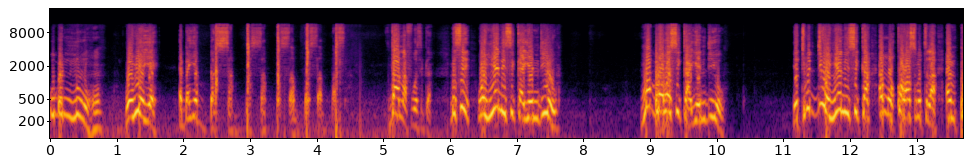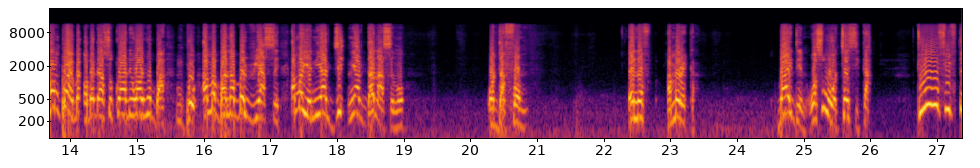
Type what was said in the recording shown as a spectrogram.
wobɛnu wo ho. Wawie yɛ. Ɛbɛyɛ basa basa basa. Basa basa ghanafoɔ sika. Mese wɔhia ne sika yɛndi o. Mɔbrɛ wɔ sika yɛndi o. Yɛtumi di ohia ne sika ɛma ɔkɔ hospital a mpɔmpɔ a ɔbɛda so koraa de wawo ba mpo ama ba no aba wiase ama yɛ ni agye ni ada no ase no ɔda fam. Ɛnɛ america. Biden wɔ so wɔ kyɛ sika two fifty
